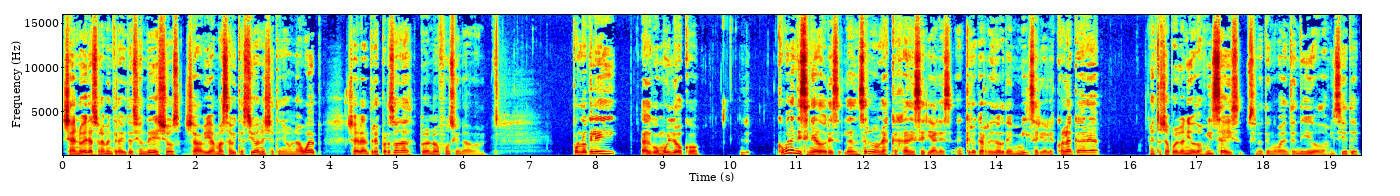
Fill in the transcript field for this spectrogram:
Ya no era solamente la habitación de ellos, ya había más habitaciones, ya tenían una web, ya eran tres personas, pero no funcionaban. Por lo que leí, algo muy loco, como eran diseñadores, lanzaron unas cajas de cereales, creo que alrededor de mil cereales, con la cara, esto ya por el año 2006, si no tengo mal entendido, 2007,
